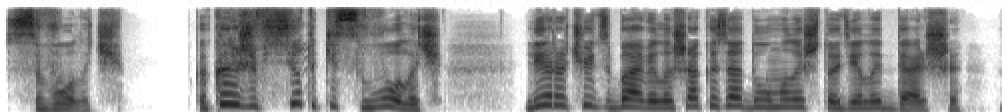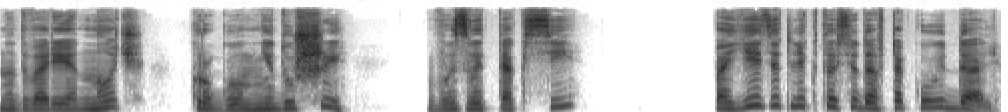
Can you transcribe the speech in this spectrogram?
Сволочь! Какая же все таки сволочь! Лера чуть сбавила шаг и задумалась, что делать дальше. На дворе ночь, кругом ни души. Вызвать такси? Поедет ли кто сюда в такую даль?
